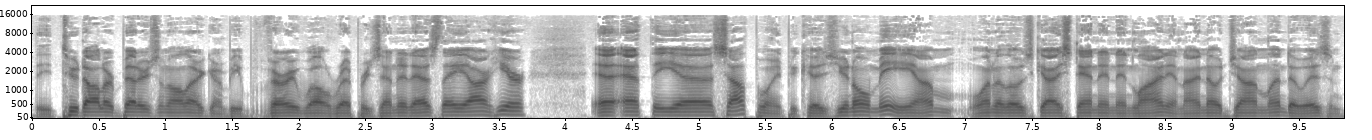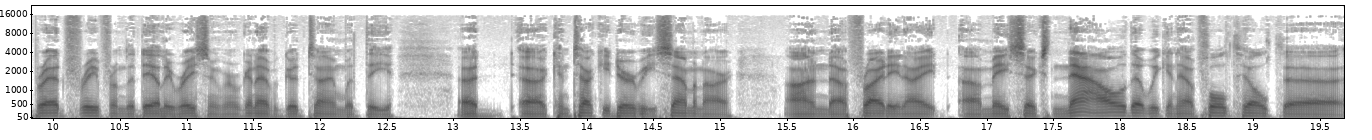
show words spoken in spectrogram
the two dollar betters and all that are going to be very well represented as they are here at the uh, South Point because you know me, I'm one of those guys standing in line, and I know John Lindo is, and Brad Free from the Daily Racing. We're going to have a good time with the uh, uh, Kentucky Derby seminar on uh, Friday night, uh, May 6th. Now that we can have full tilt uh,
